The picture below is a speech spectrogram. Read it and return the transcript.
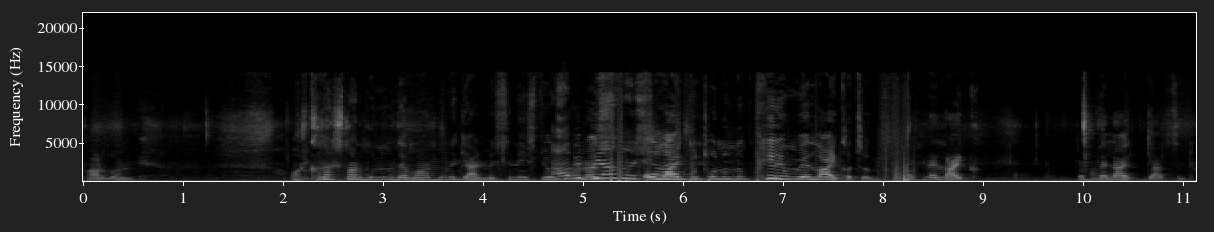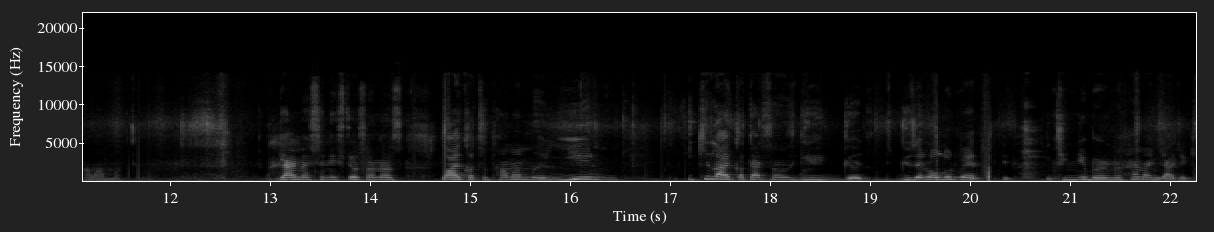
pardon. Arkadaşlar bunun devamını gelmesini istiyorsanız Abi biraz aşağı o like butonunu kırın ve like atın. Komple like. Komple like gelsin tamam mı? Gelmesini istiyorsanız like atın tamam mı? 20 2 like atarsanız güzel olur ve ikinci bölümü hemen gelecek.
